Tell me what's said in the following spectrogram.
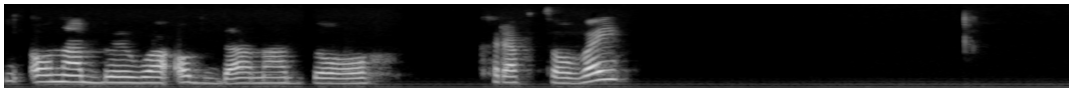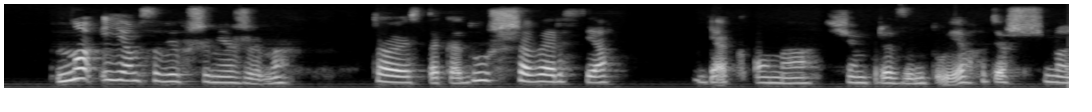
i ona była oddana do krawcowej. No i ją sobie przymierzymy. To jest taka dłuższa wersja, jak ona się prezentuje, chociaż no,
